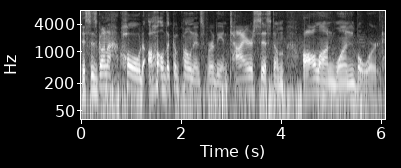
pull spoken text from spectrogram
This is gonna hold all the components for the entire system all on one board.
